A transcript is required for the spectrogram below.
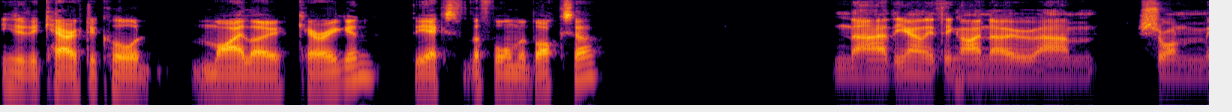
he did a character called Milo Kerrigan, the ex, the former boxer. Nah, the only thing I know um, Shaun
